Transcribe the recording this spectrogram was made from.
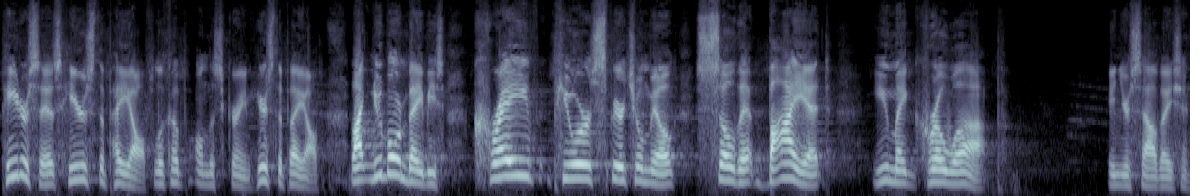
Peter says, here's the payoff. Look up on the screen. Here's the payoff. Like newborn babies, crave pure spiritual milk so that by it you may grow up in your salvation.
